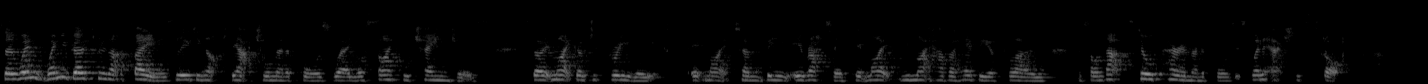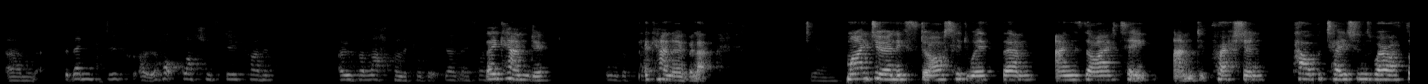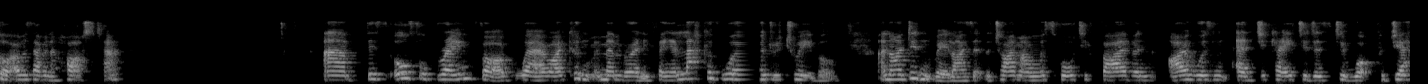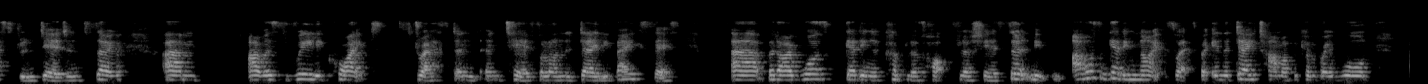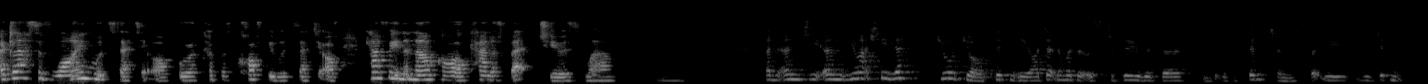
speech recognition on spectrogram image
So when when you go through that phase leading up to the actual menopause, where your cycle changes, so it might go to three weeks, it might um, be erratic, it might you might have a heavier flow, and so on. That's still perimenopause. It's when it actually stops. Um, but then do, uh, hot flushes do kind of overlap a little bit, don't they? So They can do. All the They can overlap. Yeah. My journey started with um, anxiety and depression, palpitations where I thought I was having a heart attack. Um, this awful brain fog where I couldn't remember anything, a lack of word retrieval. And I didn't realise at the time I was 45 and I wasn't educated as to what progesterone did. And so um, I was really quite stressed and, and tearful on a daily basis. Uh, but I was getting a couple of hot flushes. Certainly, I wasn't getting night sweats, but in the daytime, I become very warm. A glass of wine would set it off, or a cup of coffee would set it off. Caffeine and alcohol can affect you as well. And and you, um, you actually left your job, didn't you? I don't know whether it was to do with the with the symptoms, but you you didn't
